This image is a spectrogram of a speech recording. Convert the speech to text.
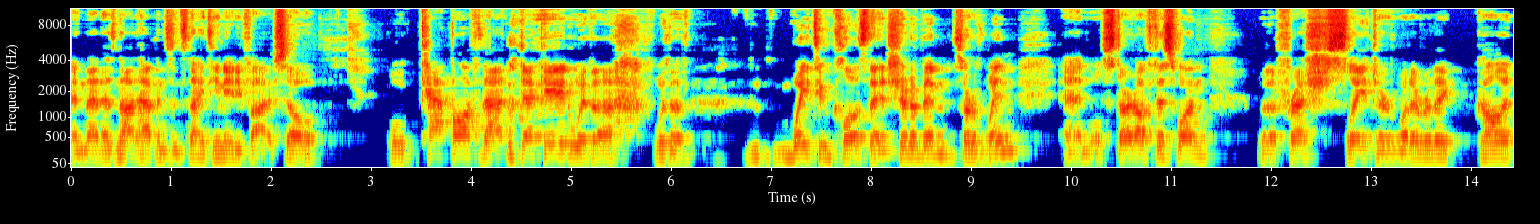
and that has not happened since 1985. So we'll cap off that decade with a with a way too close that it should have been sort of win, and we'll start off this one with a fresh slate or whatever they call it,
